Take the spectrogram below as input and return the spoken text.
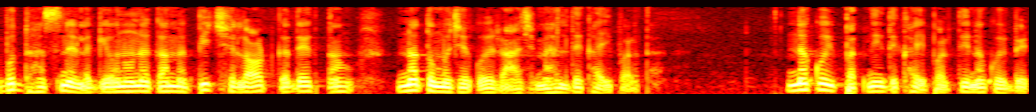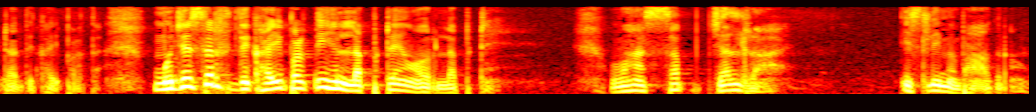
बुद्ध हंसने लगे। उन्होंने कहा, मैं पीछे लौट कर देखता हूँ, न तो मुझे कोई राजमहल दिखाई पड़ता, न कोई पत्नी दिखाई पड़ती, न कोई बेटा दिखाई पड़ता। मुझे सिर्फ़ दिखाई पड़ती हैं लपटें और लपटें। वहाँ सब जल रहा है, इसलिए मैं भाग रहा हूँ।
